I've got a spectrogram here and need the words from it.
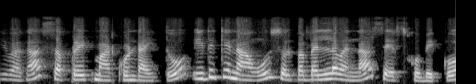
ಇವಾಗ ಸಪ್ರೇಟ್ ಮಾಡ್ಕೊಂಡಾಯ್ತು. ಇದಕ್ಕೆ ನಾವು ಸ್ವಲ್ಪ ಬೆಲ್ಲವನ್ನ ಸೇರ್ಸ್ಕೋಬೇಕು.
